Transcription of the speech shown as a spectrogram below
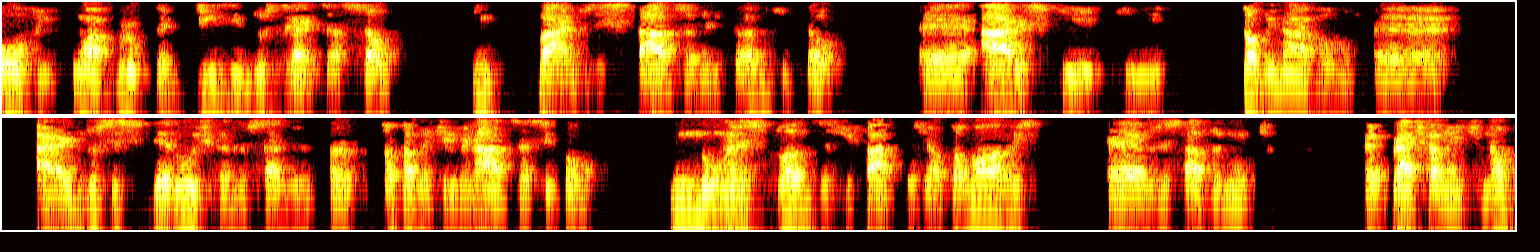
houve uma abrupta desindustrialização em vários estados americanos, então é, áreas que, que dominavam é, a indústria siderúrgica nos Estados Unidos foram totalmente eliminadas, assim como inúmeras plantas de fábricas de automóveis. É, os Estados Unidos é, praticamente não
